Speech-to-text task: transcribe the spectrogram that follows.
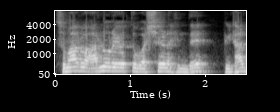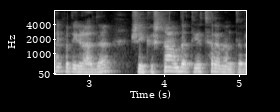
ಸುಮಾರು ಆರುನೂರೈವತ್ತು ವರ್ಷಗಳ ಹಿಂದೆ ಪೀಠಾಧಿಪತಿಗಳಾದ ಶ್ರೀ ಕೃಷ್ಣಾನಂದ ತೀರ್ಥರ ನಂತರ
